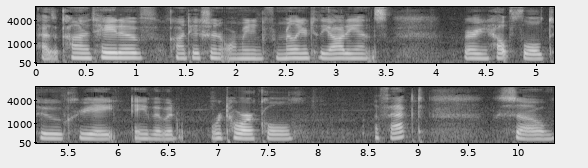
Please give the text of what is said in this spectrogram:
has a connotative connotation or meaning familiar to the audience. Very helpful to create a vivid rhetorical effect. So,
